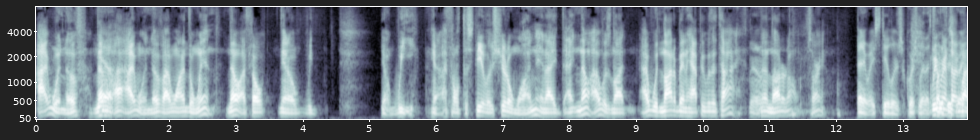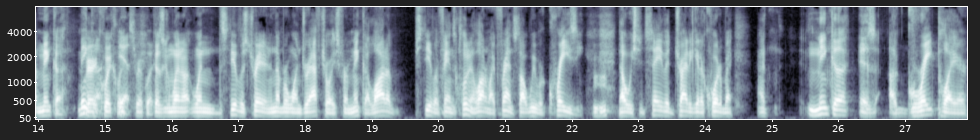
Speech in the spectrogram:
I, wouldn't have. No, Yeah. I, I wouldn't have. I wanted to win. No, I felt, you know, we, you know, we, you know, I felt the Steelers should have won. And I, I, no, I was not, I would not have been happy with a tie. No, not at all. Sorry. Anyway, Steelers, of course, we had that We were going to talk about Minkah, Minkah, very quickly. yes, real quick. Because when when the Steelers traded a number one draft choice for Minkah, a lot of Steeler fans, including a lot of my friends, thought we were crazy. Mm-hmm. No, we should save it, try to get a quarterback. I, Minkah is a great player.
